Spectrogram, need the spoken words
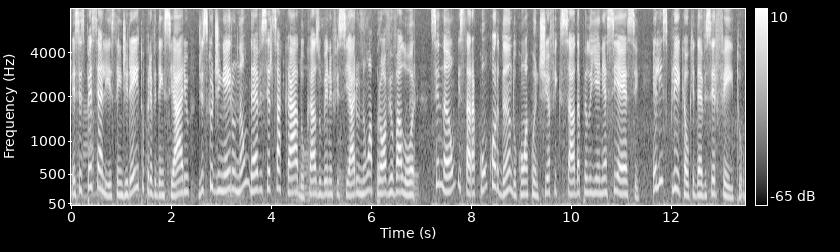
esse especialista em direito previdenciário diz que o dinheiro não deve ser sacado caso o beneficiário não aprove o valor, senão estará concordando com a quantia fixada pelo INSS. Ele explica o que deve ser feito.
